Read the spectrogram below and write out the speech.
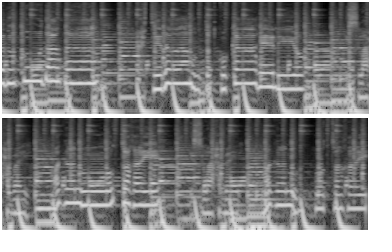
ahaan ixtiraam dadku ka heliyo islaax bay magan u tahay islaax bay magan u tahay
